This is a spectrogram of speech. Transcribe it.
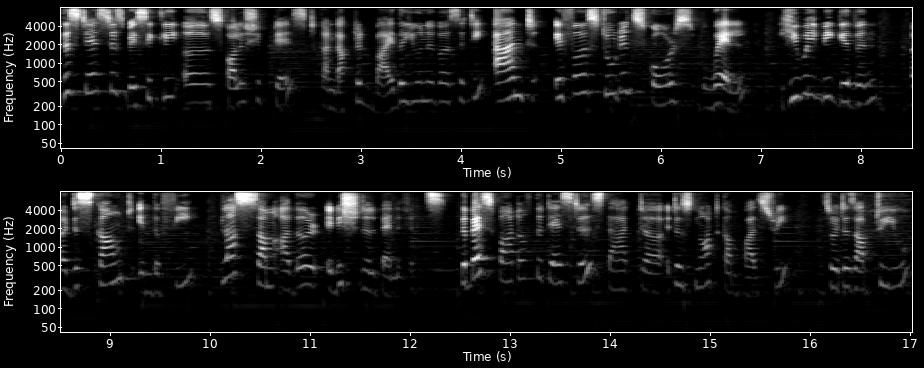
This test is basically a scholarship test conducted by the university and if a student scores well, he will be given a discount in the fee plus some other additional benefits. The best part of the test is that uh, it is not compulsory. So it is up to you.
